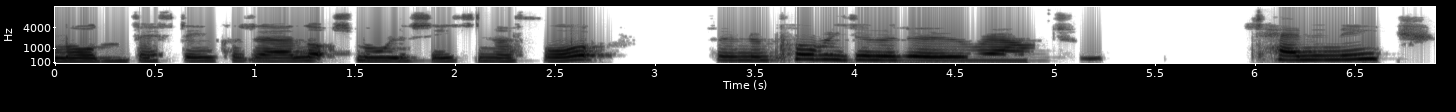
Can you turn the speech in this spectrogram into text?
more than 15 because they're a lot smaller seeds than I thought. So I'm probably going to do around 10 in each.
